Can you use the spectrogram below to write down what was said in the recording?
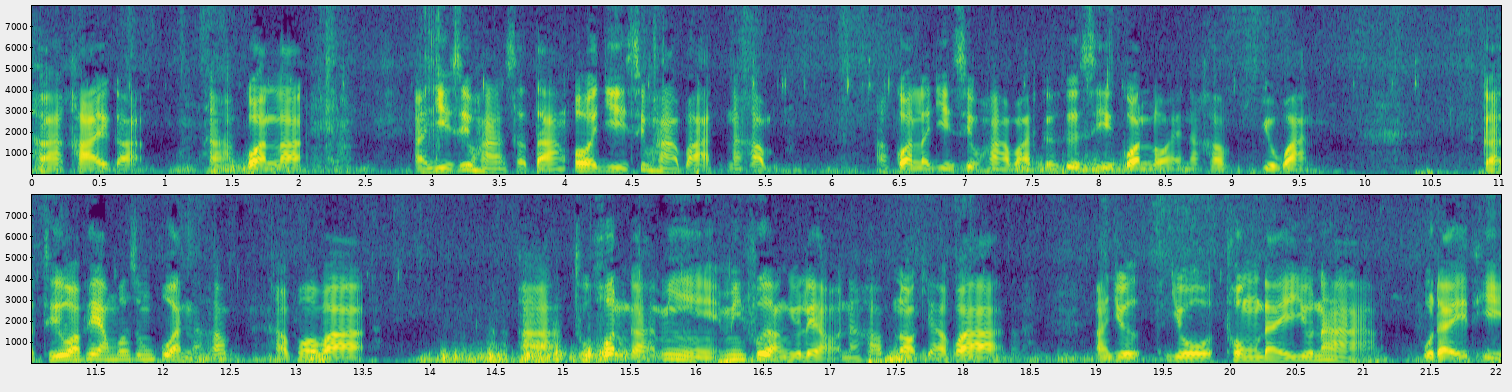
ถ้าขายก็อ่าก่อนละยี่สิบห้าสตางค์โอ้ยี่สิบห้าบาทนะครับก่อนละยี่สิบห้าบาทก็คือสี่ก่อนร้อยนะครับ อยู่บ้าน ก็ถือว่าแพงพอสมควรนะครับอ่าเพราะว่าอ่าทุกคนก็มีมีเฟื่องอยู่แล้วนะครับ นอกจากว่าอ่าอยู่อยู่ทงใดอยู่หน้าผู้ใดที่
